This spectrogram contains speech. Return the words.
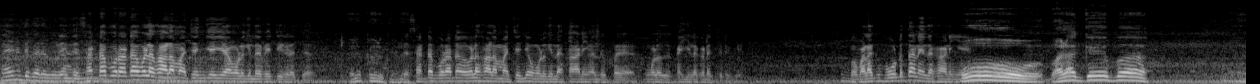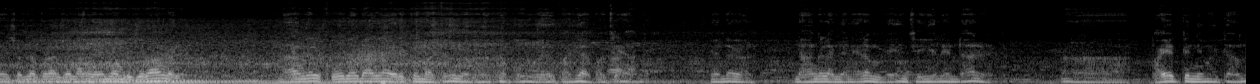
பதினெட்டு பேரை இந்த சட்ட போராட்டம் எவ்வளவு காலமா செஞ்சு ஐயா உங்களுக்கு இந்த வெற்றி கிடைச்சது? இந்த சட்ட போராட்டம் எவ்வளவு காலமா செஞ்சு உங்களுக்கு இந்த காணி வந்து இப்ப உங்களுக்கு கையில கிடைச்சிருக்கு? இப்ப வழக்கு போட்டு தானே இந்த காணியை? ஓ வழக்கே இப்போ சொல்லக்கூடாது சொன்னாங்க என்ன முடிச்சிருவாங்க நாங்கள் கோடோடாயாக இருக்கும் பதியா பார்க்கிறாங்க என்றால் நாங்கள் அந்த நேரம் ஏன் செய்யலை என்றால் பயத்தின் நிமித்தம்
